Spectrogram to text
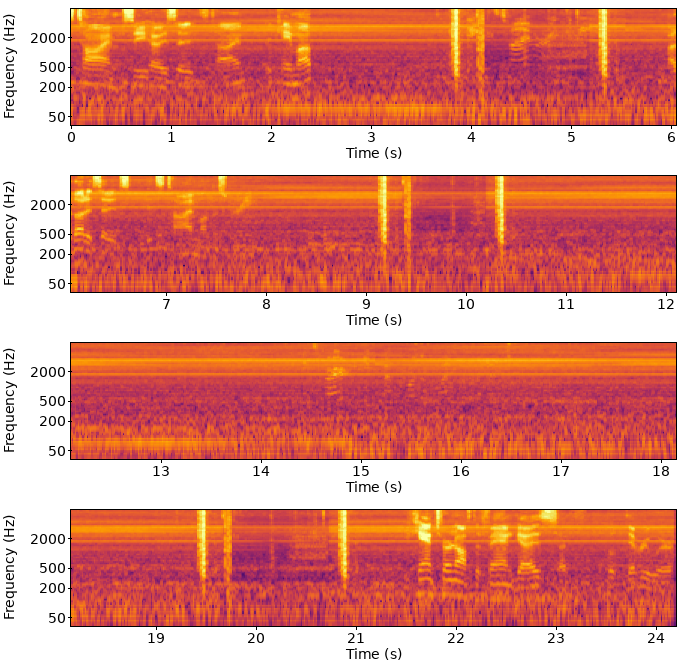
It's time. See how I said it's time? It came up. It's time it's. I thought it said it's it's time on the screen. You can't turn off the fan, guys. I've looked everywhere.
